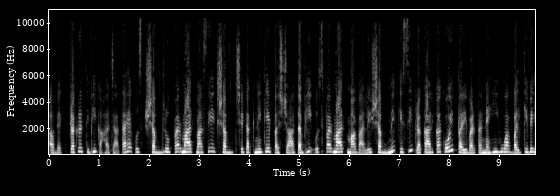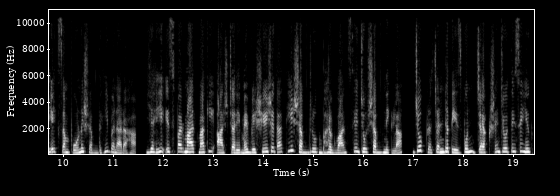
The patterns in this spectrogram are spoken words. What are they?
अव्यक्त प्रकृति भी कहा जाता है। उस शब्द रूप परमात्मा से एक शब्द छिटकने के पश्चात अभी उस परमात्मा वाले शब्द में किसी प्रकार का कोई परिवर्तन नहीं हुआ, बल्कि वे एक संपूर्ण शब्द ही बना रहा। यही इस परमात्मा की आश्चर्य में विशेषता थी। शब्द रूप भगवान से जो शब्द निकला, जो प्रचंड तेज पुंज अक्षय ज्योति से युक्त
